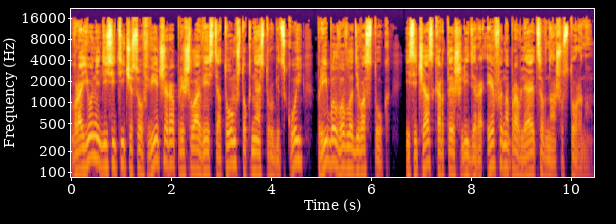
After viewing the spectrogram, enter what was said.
В районе 10 часов вечера пришла весть о том, что князь Трубецкой прибыл во Владивосток, и сейчас кортеж лидера Эфы направляется в нашу сторону.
